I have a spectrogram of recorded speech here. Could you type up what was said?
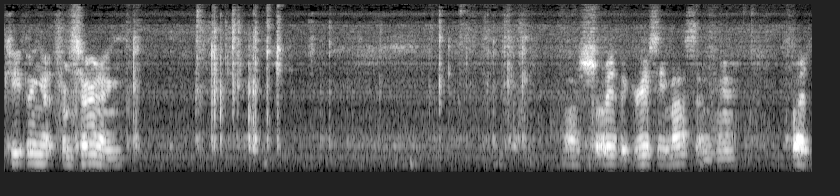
keeping it from turning. I'll show you the greasy mess in here. But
